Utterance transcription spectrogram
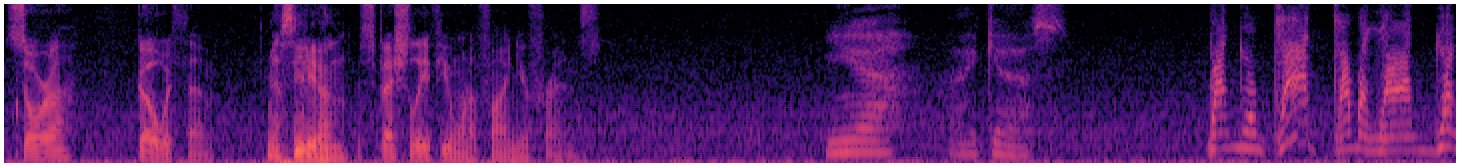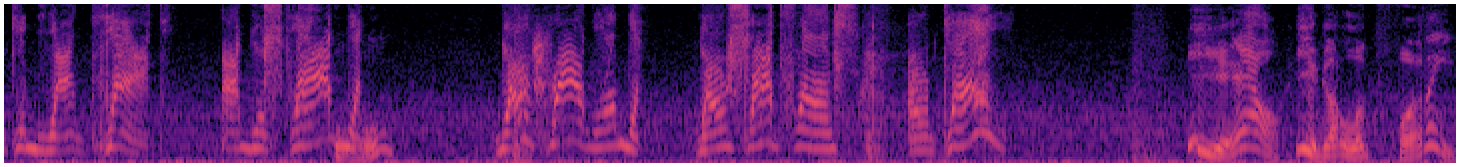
Sora, go with them, Merci, Léon. especially if you want to find your friends. Yeah, I guess. But you can't come along looking like that. Understand? Oh, No okay? Yeah, you gotta look funny,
